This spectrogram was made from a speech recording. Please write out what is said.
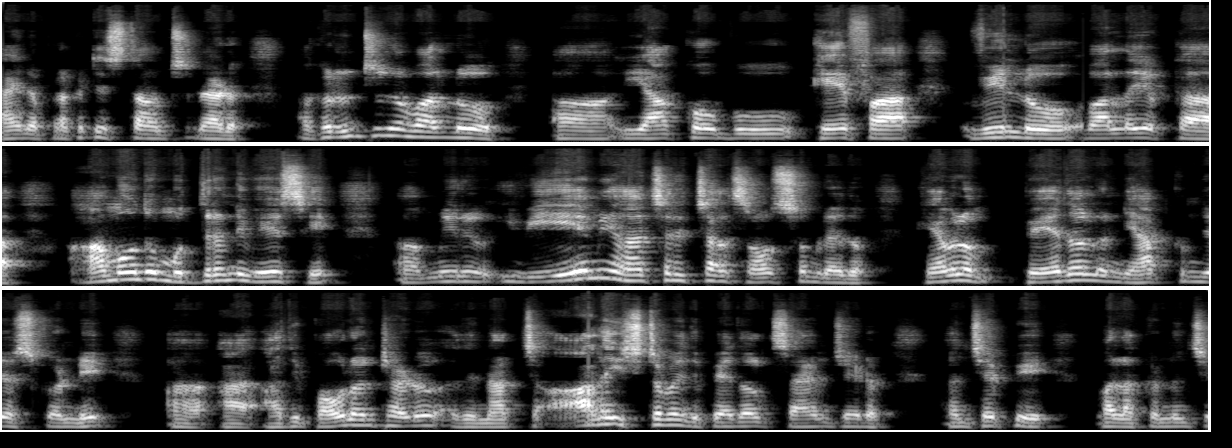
ఆయన ప్రకటిస్తూ ఉంటున్నాడు. అక్కడ ఉంటున్న వాళ్ళు యాకోబు కేఫా వీళ్ళు వాళ్ళ యొక్క ఆమోద ముద్రని వేసి మీరు ఇవి ఏమీ ఆచరించాల్సిన అవసరం లేదు. కేవలం పేదోళ్ళని జ్ఞాపకం చేసుకోండి. అది పౌలు అంటాడు. అది నాకు చాలా ఇష్టమైంది పేదోళ్ళకి సాయం చేయడం అని చెప్పి వాళ్ళు అక్కడి నుంచి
